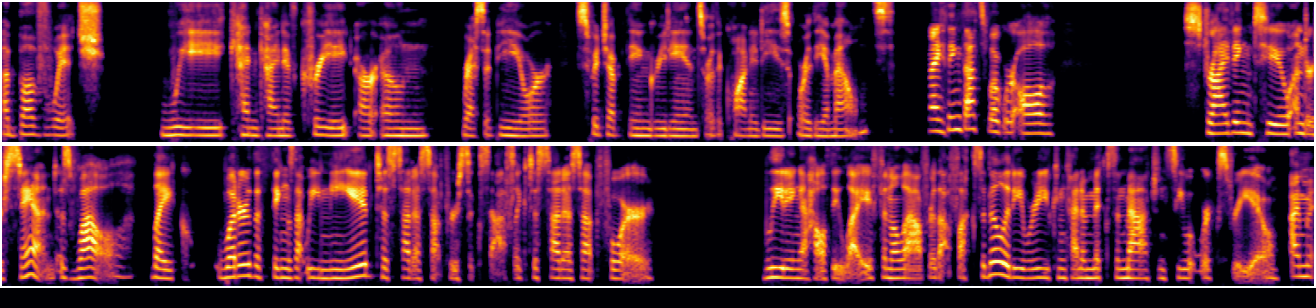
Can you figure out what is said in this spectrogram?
above which we can kind of create our own recipe or switch up the ingredients or the quantities or the amounts. I think that's what we're all striving to understand as well. Like, what are the things that we need to set us up for success, like to set us up for leading a healthy life and allow for that flexibility where you can kind of mix and match and see what works for you. I'm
